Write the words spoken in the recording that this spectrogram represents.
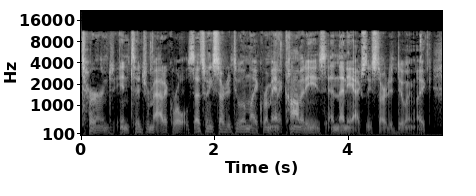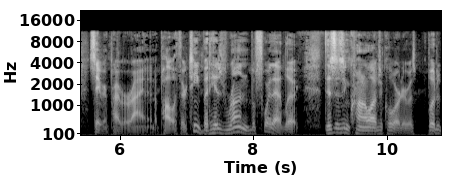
turned into dramatic roles. That's when he started doing like romantic comedies, and then he actually started doing like Saving Private Ryan and Apollo 13. But his run before that, look, this is in chronological order. It was Bo-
